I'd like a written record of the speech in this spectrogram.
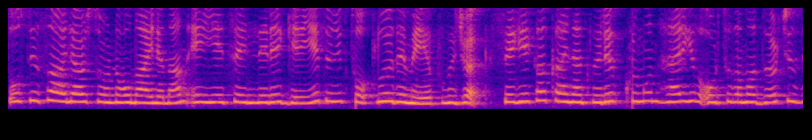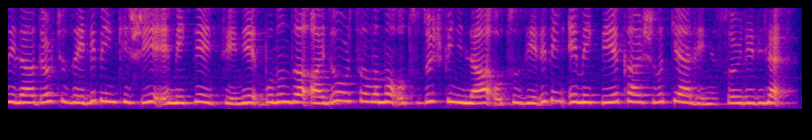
Dosyası aylar sonra onaylanan EYT'lilere geriye dönük toplu ödeme yapılacak. SGK kaynakları kurumun her yıl ortalama 400 ila 450 bin kişiyi emekli ettiğini, bunun da ayda ortalama 33 bin ila 37 bin emekliye karşılık geldiğini söylediler.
